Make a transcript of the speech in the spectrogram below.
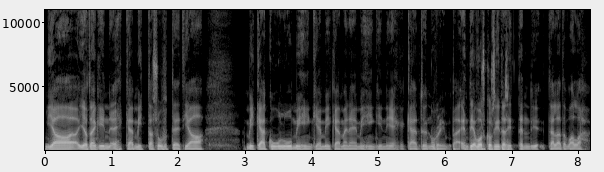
Ja jotenkin ehkä mittasuhteet ja mikä kuuluu mihinkin ja mikä menee mihinkin, niin ehkä kääntyy nurinpäin. En tiedä, voisiko siitä sitten tällä tavalla äh,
